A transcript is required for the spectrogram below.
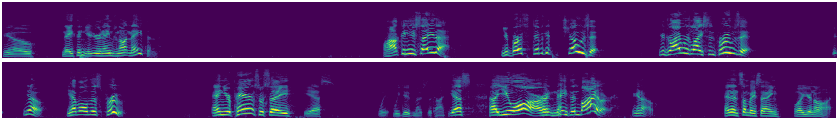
you know, Nathan, your name's not Nathan. Well, how can you say that? Your birth certificate shows it. Your driver's license proves it. You know, you have all this proof. And your parents will say, Yes, we, we do most of the time. Yes, uh, you are Nathan Byler, you know. And then somebody saying, Well, you're not,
